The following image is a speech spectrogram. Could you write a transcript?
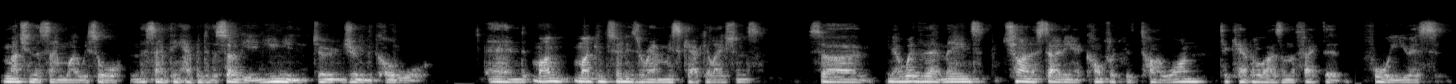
much in the same way we saw the same thing happen to the Soviet Union during, during the Cold War. And my, my concern is around miscalculations. So, you know, whether that means China starting a conflict with Taiwan to capitalize on the fact that four US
